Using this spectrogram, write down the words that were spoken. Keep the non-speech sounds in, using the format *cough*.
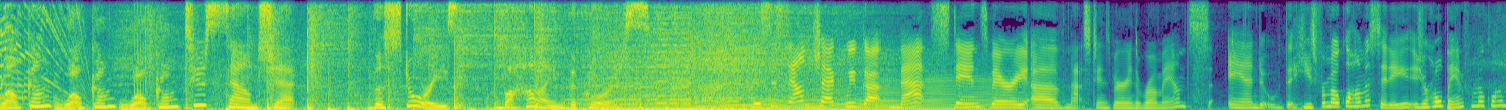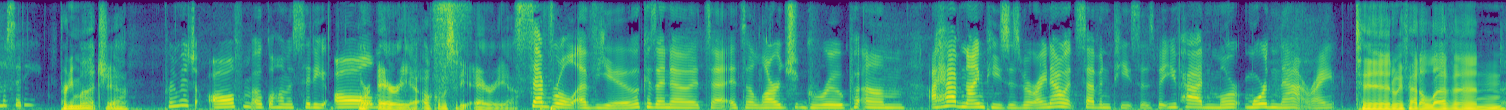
Welcome, Welcome, welcome. to Soundcheck. The stories behind the chorus. This is Soundcheck. We've got Matt Stansberry of Matt Stansberry and the Romance, and he's from Oklahoma City. Is your whole band from Oklahoma City? Pretty much, yeah. Pretty much all from Oklahoma City. All Or area, Oklahoma City area. several of you, because I know it's a it's a large group. Um, I have nine pieces, but right now it's seven pieces. But you've had more more than that, right? 10, we've had 11.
